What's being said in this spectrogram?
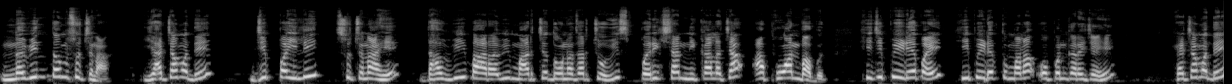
नवीनतम सूचना. ह्याच्यामध्ये जी पहिली सूचना आहे दहावी बारावी मार्च दोन हजार चोवीस परीक्षा निकालाच्या अफवांबाबत. ही जी पीडीएफ आहे ही पीडीएफ तुम्हाला ओपन करायची आहे. ह्याच्यामध्ये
